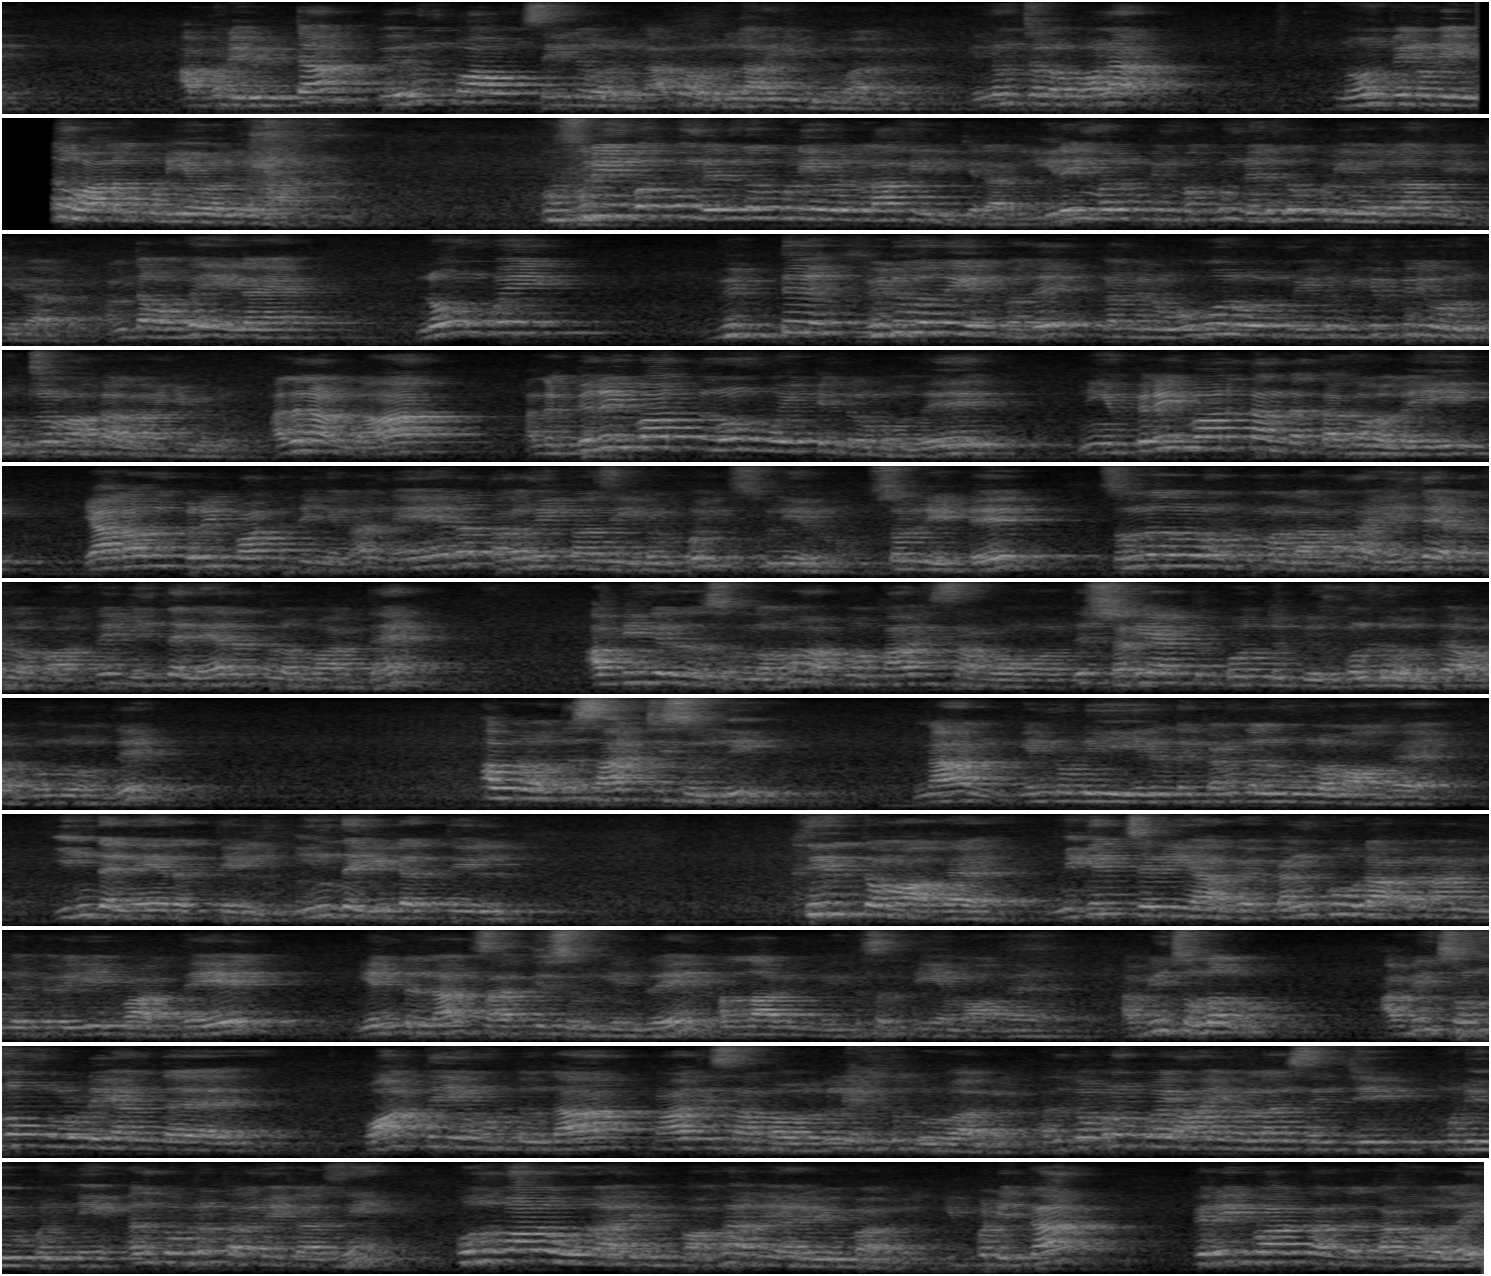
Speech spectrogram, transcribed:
அப்படி விட்டால் பெரும் பாவம் செய்தவர்களாக அவர்கள் ஆகி விடுவார்கள் இன்னும் சொல்ல போனா நோன்பினுடைய வாழக்கூடியவர்களாக குஃப்ரின் பக்கம் நெருங்கக்கூடியவர்களாக இருக்கிறார்கள் இறை மறுப்பின் பக்கம் நெருங்கக்கூடியவர்களாக இருக்கிறார்கள். அந்த வகையில நோன்பை விட்டு விடுவது என்பது நம்ம ஒவ்வொருவர் மீதும் மிகப்பெரிய ஒரு குற்றமாக அது ஆகிவிடும். அதனால்தான் அந்த பிறை பார்த்து நோன்பு வைக்கின்ற போது நீங்க பிறை பார்த்த அந்த தகவலை யாராவது பிறை பார்த்துட்டீங்கன்னா நேராக தலைமை காசியிடம் போய் சொல்லிடணும். சொல்லிட்டு சொன்னதோடு மட்டுமல்லாமல் நான் எந்த இடத்துல பார்த்தேன் எந்த நேரத்தில் பார்த்தேன் அப்படிங்கிறத சொல்லணும். அப்போ காதி சாபம் வந்து சரியாத்து கோர்ட்டுக்கு கொண்டு வந்து அவரை கொண்டு வந்து அவங்க வந்து சாட்சி சொல்லி நான் என்னுடைய இரண்டு கண்கள் மூலமாக இந்த நேரத்தில் இந்த இடத்தில் தீர்க்கமாக மிகச்சரியாக கண்கூடாக நான் இந்த பிறையை பார்த்தேன் என்று நான் சாட்சி சொல்கின்றேன் அல்லாவின் மீது சத்தியமாக. அப்படின்னு சொல்லணும். அப்படின்னு சொன்னவங்களுடைய அந்த வார்த்தையை மட்டும்தான் காதிசாம் அவர்கள் எடுத்துக்கொள்வார்கள் அதுக்கப்புறம் போய் ஆய்வெல்லாம் செஞ்சு முடிவு பண்ணி அதுக்கப்புறம் தலைமை காசி பொதுவான ஒரு அறிவிப்பாக அதை அறிவிப்பார்கள். இப்படித்தான் விரைவாக அந்த தகவலை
